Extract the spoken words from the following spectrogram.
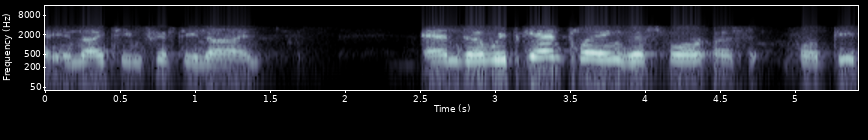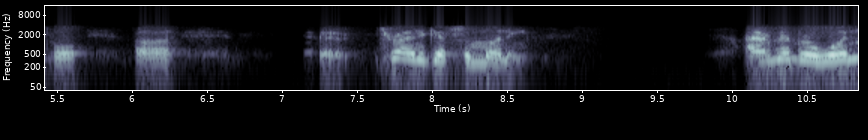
in 1959, and uh, we began playing this for us for people uh, uh, trying to get some money. I remember one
